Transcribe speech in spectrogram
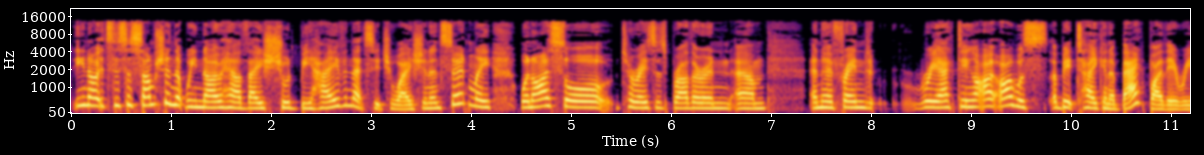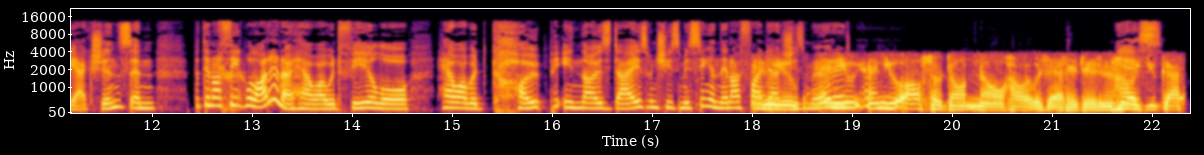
You know, it's this assumption that we know how they should behave in that situation. And certainly when I saw Teresa's brother and, um, and her friend reacting, I, I was a bit taken aback by their reactions. And, but then I think, well, I don't know how I would feel or how I would cope in those days when she's missing, and then I find and out you, she's murdered. And you, and you also don't know how it was edited and how yes. you got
